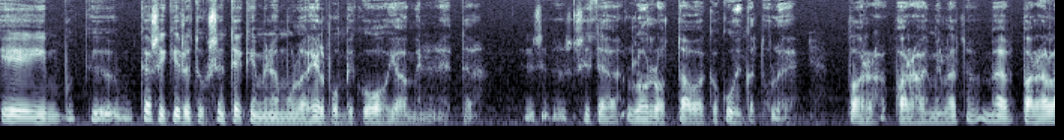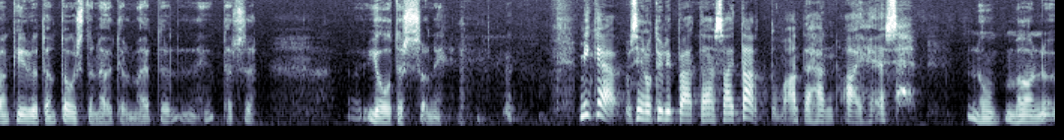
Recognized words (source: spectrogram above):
Ei, käsikirjoituksen tekeminen on mulla helpompi kuin ohjaaminen, että sitä lorottaa vaikka kuinka tulee parha, parhaimmillaan. Mä parhaillaan kirjoitan toista näytelmää että niin tässä joutessani. Mikä sinut ylipäätään sai tarttumaan tähän aiheeseen? No mä oon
